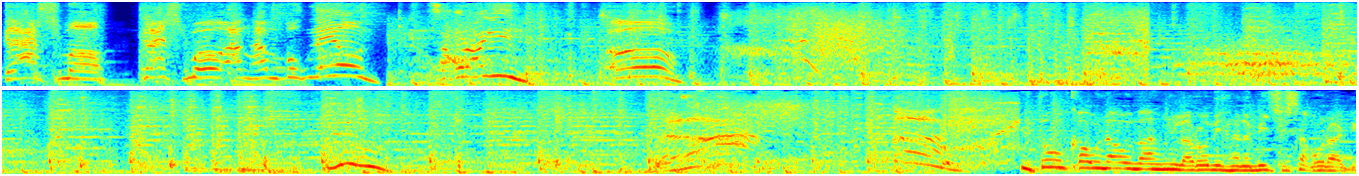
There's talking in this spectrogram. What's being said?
Crush mo! Crush mo ang hambog na yon! Sakuragi! Oo! Ito ang kauna-unahang laro ni Hanamichi Sakuragi.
